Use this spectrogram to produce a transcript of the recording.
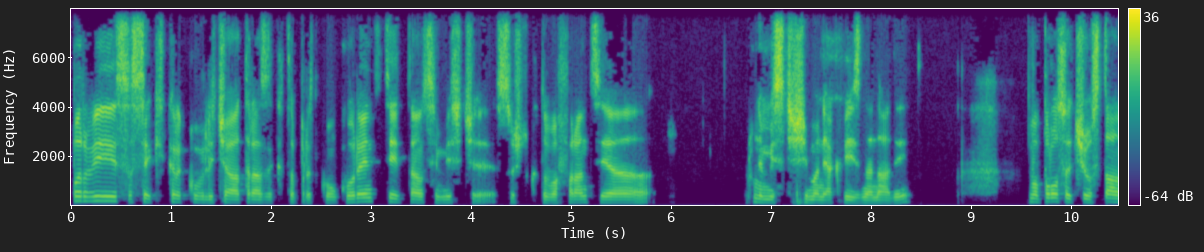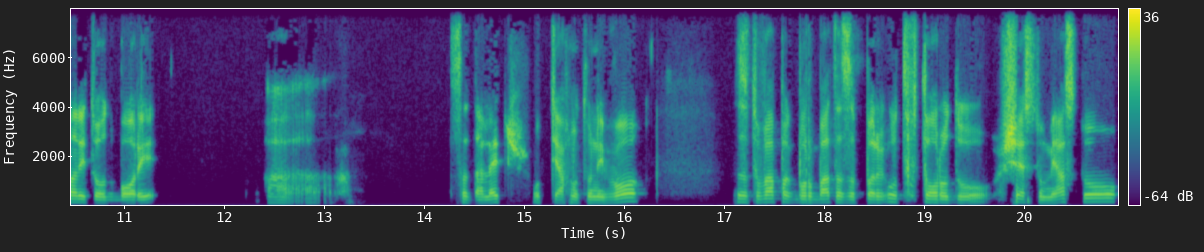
първи, със всеки кръг увеличават разликата пред конкурентите и там си мисля, че също като във Франция не мисля, че ще има някакви изненади. Въпросът е, че останалите отбори а, са далеч от тяхното ниво. Затова пък борбата за първи, от второ до шесто място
